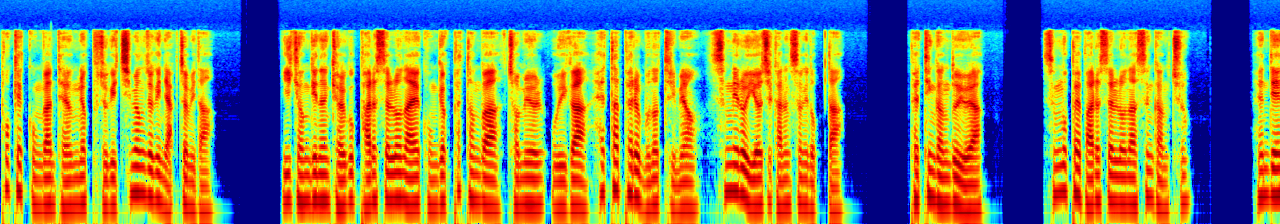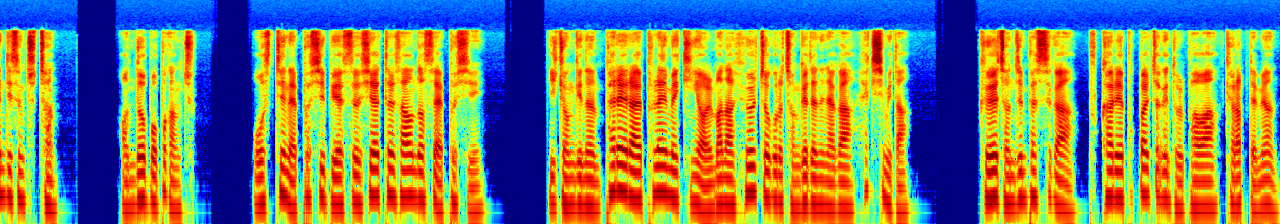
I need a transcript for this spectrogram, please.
포켓 공간 대응력 부족이 치명적인 약점이다. 이 경기는 결국 바르셀로나의 공격 패턴과 점유율 우위가 헤타페를 무너뜨리며 승리로 이어질 가능성이 높다. 배팅 강도 요약 승무패 바르셀로나 승 강추 핸디핸디 승 추천 언더보브 강추 오스틴 FC vs 시애틀 사운더스 FC 이 경기는 페레라의 플레이메이킹이 얼마나 효율적으로 전개되느냐가 핵심이다. 그의 전진 패스가 부카리의 폭발적인 돌파와 결합되면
